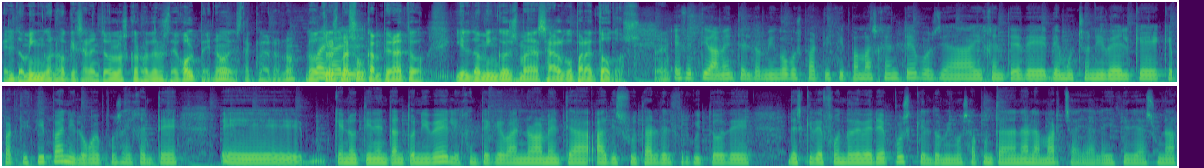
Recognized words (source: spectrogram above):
el domingo, ¿no? Que salen todos los corredores de golpe, ¿no? Está claro, ¿no? Lo otro es más un campeonato y el domingo es más algo para todos. ¿eh? Efectivamente, el domingo pues participa más gente, pues ya hay gente de, de mucho nivel que, que participan y luego pues hay gente que no tienen tanto nivel y gente que van normalmente a, a disfrutar del circuito de, de esquí de fondo de Veré, pues que el domingo se apuntarán a la marcha. Ya le dice, ya es una,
